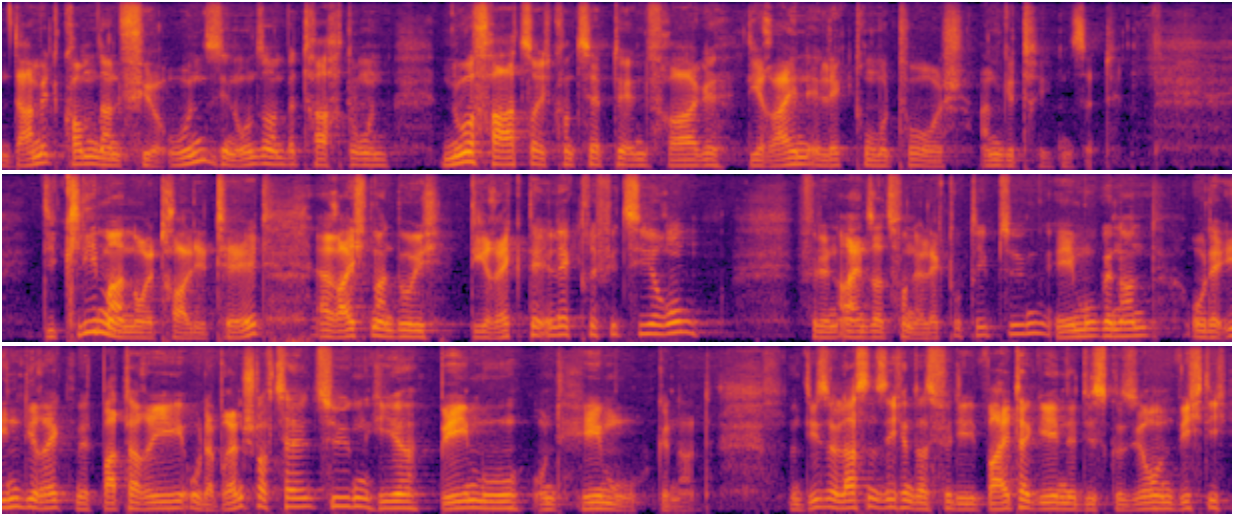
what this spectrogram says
Und damit kommen dann für uns in unseren Betrachtungen nur Fahrzeugkonzepte in Frage, die rein elektromotorisch angetrieben sind. Die Klimaneutralität erreicht man durch direkte Elektrifizierung, für den Einsatz von Elektrotriebzügen, EMU genannt, oder indirekt mit Batterie- oder Brennstoffzellenzügen, hier BEMU und HEMU genannt. Und diese lassen sich, und das ist für die weitergehende Diskussion wichtig,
